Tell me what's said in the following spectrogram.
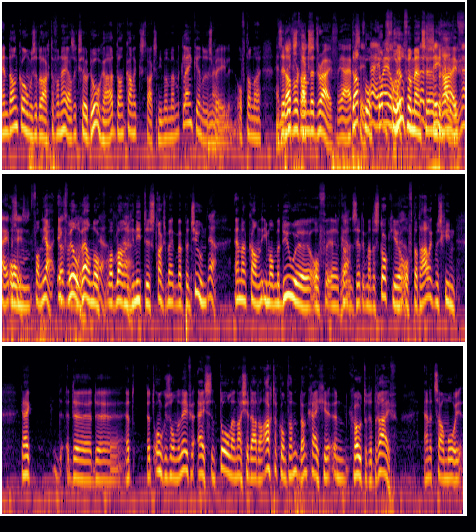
en dan komen ze erachter van hé als ik zo doorga dan kan ik straks niet meer met mijn kleinkinderen Nee. spelen of dan eh, En dat wordt straks- dan de drive. Ja, dat precies. wordt Nee, dat is voor heel veel mensen een drive Nee, om van ja ik wil wel nog Ja. wat langer Ja. genieten straks ben ik met pensioen Ja. en dan kan iemand me duwen of eh, kan, zit ik met een stokje of dat haal ik misschien. Kijk, de, de, de, het, het ongezonde leven eist een tol en als je daar dan achter komt, dan, dan krijg je een grotere drive. En het zou mooi,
